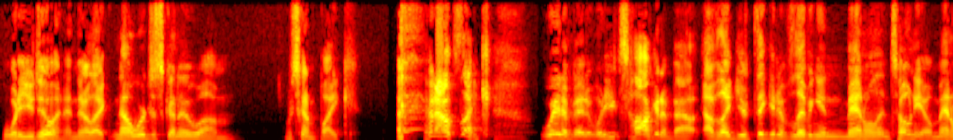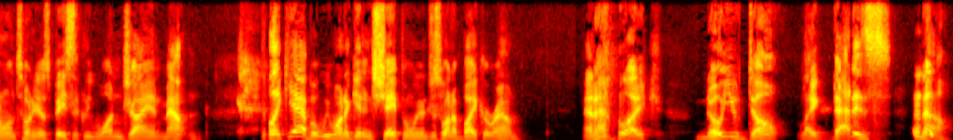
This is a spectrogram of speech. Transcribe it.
what are you doing? And they're like, no, we're just going to um, we're just going to bike, and I was like wait a minute, what are you talking about? I'm like, you're thinking of living in Manuel Antonio. Manuel Antonio is basically one giant mountain. They're like, yeah, but we want to get in shape and we just want to bike around. And I'm like, no, you don't. Like, that is no.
